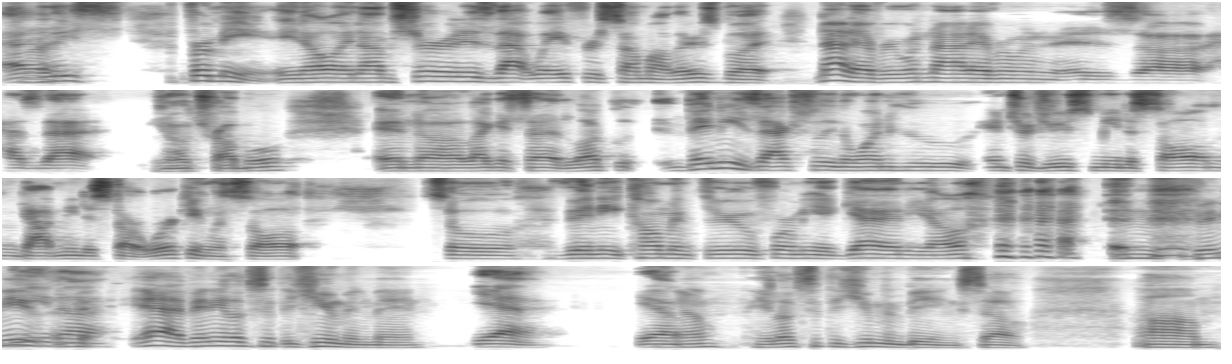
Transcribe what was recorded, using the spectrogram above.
At right. least for me, you know, and I'm sure it is that way for some others, but not everyone. Not everyone is uh, has that you know trouble. And uh, like I said, luckily, Vinny is actually the one who introduced me to Salt and got me to start working with Salt. So Vinny coming through for me again, you know. Vinny, Being, uh, yeah, Vinny looks at the human man. Yeah, yeah. You know, he looks at the human being. So, um,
